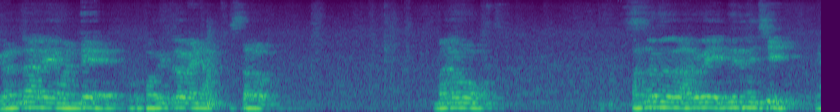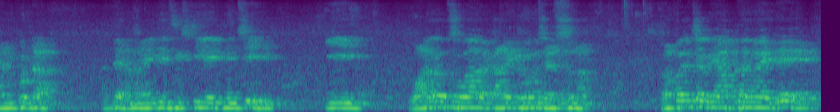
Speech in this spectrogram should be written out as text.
గ్రంథాలయం అంటే ఒక పవిత్రమైన స్థలం. మనము పంతొమ్మిది వందల అరవై ఎనిమిది నుంచి నేను అనుకుంటా అంటే నైన్టీన్ సిక్స్టీ ఎయిట్ నుంచి ఈ వారోత్సవాల కార్యక్రమం చేస్తున్నాం. ప్రపంచవ్యాప్తంగా అయితే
